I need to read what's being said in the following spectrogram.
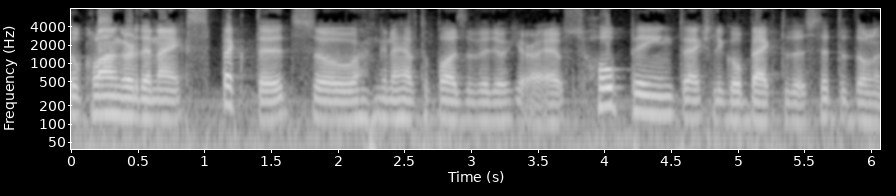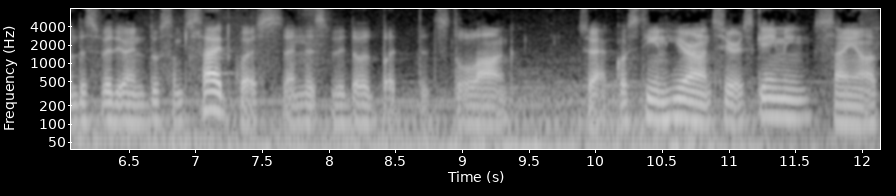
Took longer than I expected, so I'm gonna have to pause the video here. I was hoping to actually go back to the Citadel in this video and do some side quests in this video, but it's too long. So yeah, Costin here on Serious Gaming, signing out.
